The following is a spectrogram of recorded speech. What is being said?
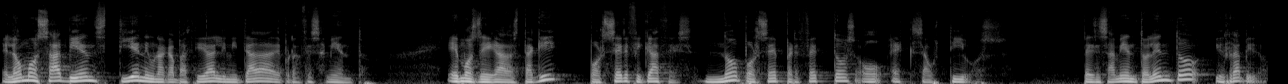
El Homo sapiens tiene una capacidad limitada de procesamiento. Hemos llegado hasta aquí por ser eficaces, no por ser perfectos o exhaustivos. Pensamiento lento y rápido.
